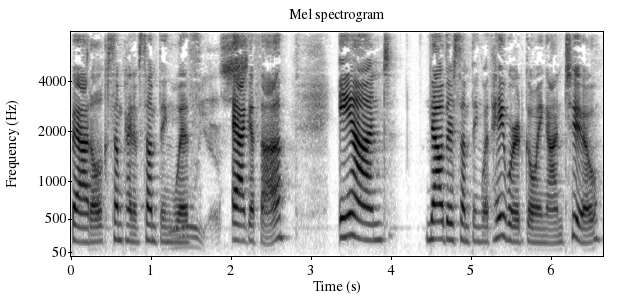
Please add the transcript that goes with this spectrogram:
battle, some kind of something with Ooh, yes. Agatha. And now there's something with Hayward going on, too.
